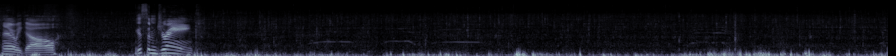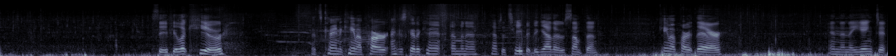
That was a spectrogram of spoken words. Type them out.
There we go. Get some drink. See if you look here, it's kind of came apart. I just gotta, I'm gonna have to tape it together or something. Came apart there, and then they yanked it,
